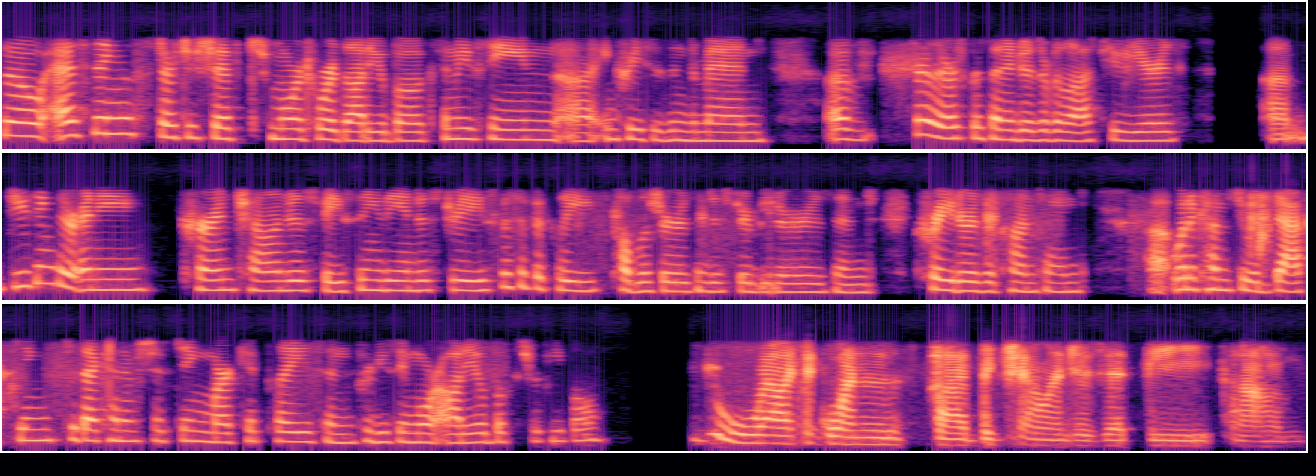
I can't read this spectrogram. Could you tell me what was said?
So as things start to shift more towards audiobooks, and we've seen uh, increases in demand of fairly large percentages over the last few years, um, do you think there are any current challenges facing the industry, specifically publishers and distributors and creators of content, uh, when it comes to adapting to that kind of shifting marketplace and producing more audiobooks for people? Well, I think one uh, big challenge is that the um,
